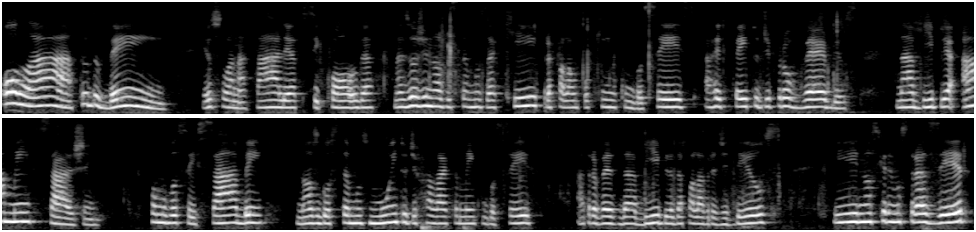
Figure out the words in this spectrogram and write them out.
Olá, tudo bem? Eu sou a Natália, psicóloga, mas hoje nós estamos aqui para falar um pouquinho com vocês a respeito de provérbios na Bíblia, a mensagem. Como vocês sabem, nós gostamos muito de falar também com vocês através da Bíblia, da palavra de Deus, e nós queremos trazer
